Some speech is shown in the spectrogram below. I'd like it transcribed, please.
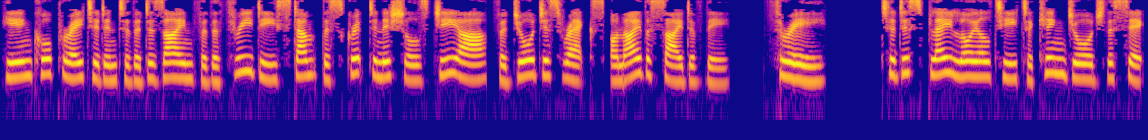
he incorporated into the design for the 3D stamp the script initials GR for Georgius Rex on either side of the 3 to display loyalty to King George VI.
